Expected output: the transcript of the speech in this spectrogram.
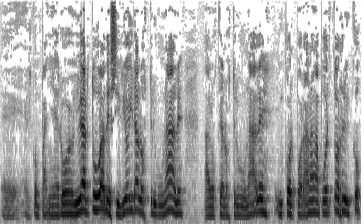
el compañero Igartúa decidió ir a los tribunales a los que los tribunales incorporaran a Puerto Rico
